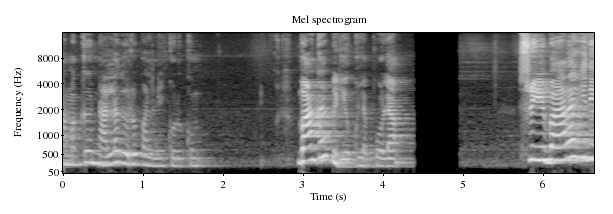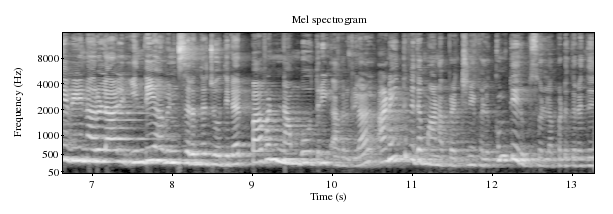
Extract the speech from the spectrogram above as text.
நமக்கு நல்லதொரு பலனை கொடுக்கும். வாங்க வீடியோக்குள்ளே போகலாம் ஸ்ரீ வாராகி தேவியின் அருளால் இந்தியாவின் சிறந்த ஜோதிடர் பவன் நம்பூத்ரி அவர்களால் அனைத்து விதமான பிரச்சனைகளுக்கும் தீர்வு சொல்லப்படுகிறது.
